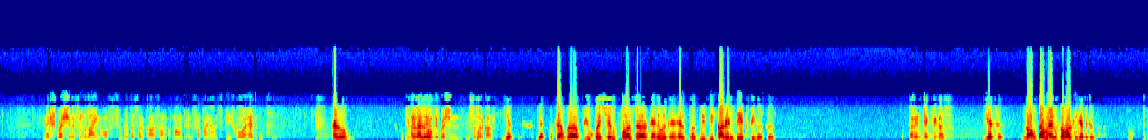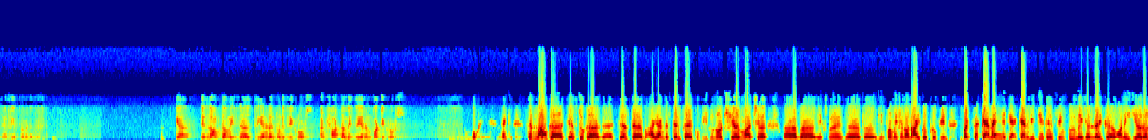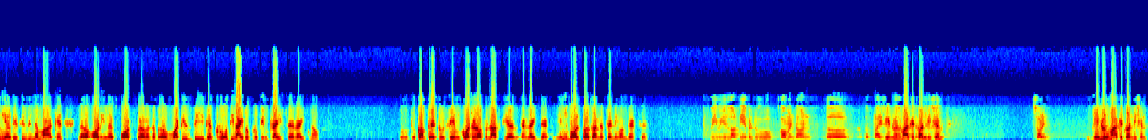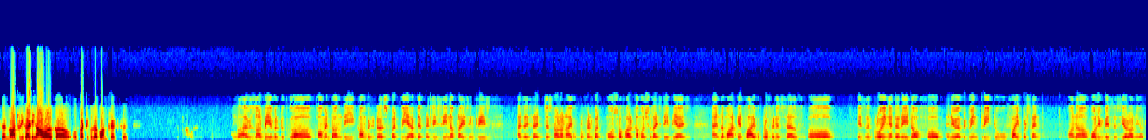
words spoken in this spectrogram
Next question is from the line of Subrata Sarkar from Mount Infra Finance. Please go ahead. Hello. You may Hello. your question, Mr. Sarkar. Yes. Yeah. Sir, a few questions. First, uh, can you help us with the current date figure, sir? Current debt figures? Yes, sir. Long term and the working capital. Yeah, the long term is uh, 323 crores and short term is 340 crores. Thank you. Sir, now uh, just to uh, just uh, I understand, sir, we do not share much uh, uh, uh, uh, uh, information on ibuprofen. But sir, can I can we get a simple measure like uh, on a year-on-year basis in the market uh, or in a spot? Uh, uh, what is the, growth in ibuprofen price sir, right now? To, to compare to same quarter of last year and like that. Any ballpark understanding on that, sir? We will not be able to comment on the the price. General market condition? Sorry? General market conditions, sir, not regarding our uh, particular contract, sir. I will not be able to uh, comment on the competitors, but we have definitely seen a price increase, as I said, just not on ibuprofen, but most of our commercialized APIs. And the market for ibuprofen itself uh, is growing at a rate of uh, anywhere between 3 to 5% on a volume basis year on year.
